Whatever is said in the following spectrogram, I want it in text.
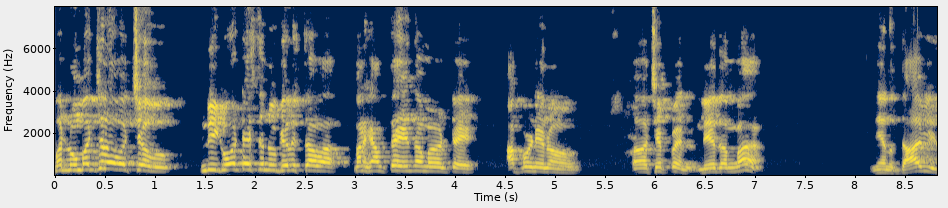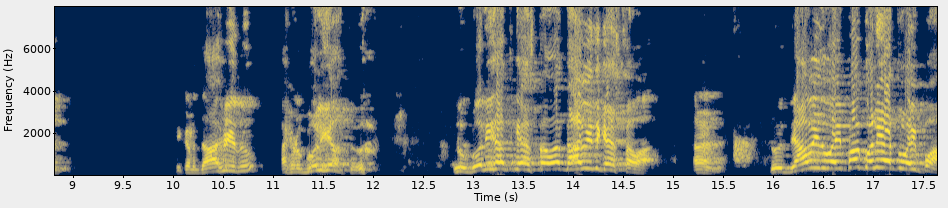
మరి నువ్వు మధ్యలో వచ్చావు. నీకు ఓటేస్తే నువ్వు గెలుస్తావా? మనకి అంత ఏందమ్మా అంటే అప్పుడు నేను చెప్పాను. లేదమ్మా నేను దావీదు. ఇక్కడ దావీదు అక్కడ గొలియాతు. నువ్వు గొలియాతుకి వేస్తావా దావీదు వేస్తావా నువ్వు దావీదు వైపా గొలియాతు వైపా?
